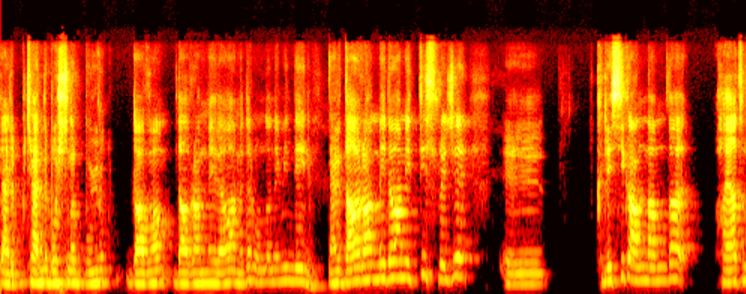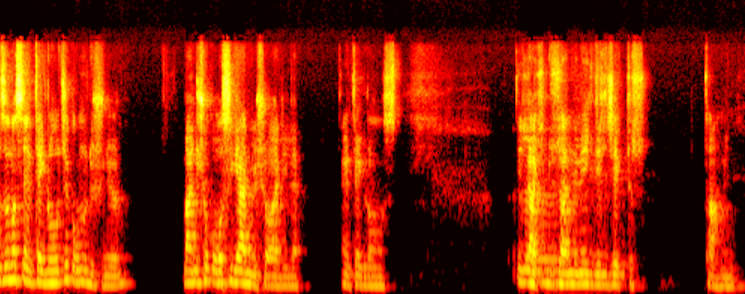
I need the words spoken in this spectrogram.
yani kendi başına buyruk davran, davranmaya devam eder ondan emin değilim. Yani davranmaya devam ettiği sürece e, klasik anlamda hayatımıza nasıl entegre olacak onu düşünüyorum. Bence çok olası gelmiyor şu haliyle entegre olması. İlla ki Ee, düzenlemeye gidilecektir tahminim.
